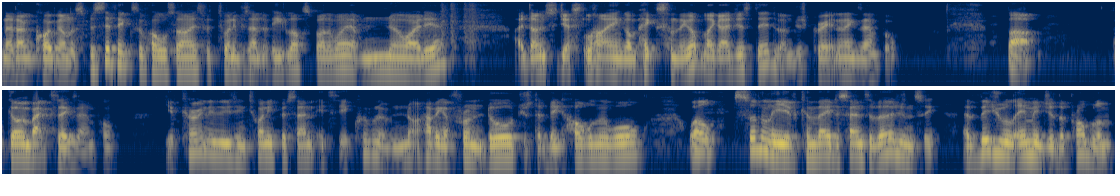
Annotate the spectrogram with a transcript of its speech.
Now, don't quote me on the specifics of hole size for 20% of heat loss, by the way. I have no idea. I don't suggest lying or make something up like I just did. I'm just creating an example. But going back to the example, you're currently losing 20%. It's the equivalent of not having a front door, just a big hole in the wall. Well, suddenly you've conveyed a sense of urgency, a visual image of the problem.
